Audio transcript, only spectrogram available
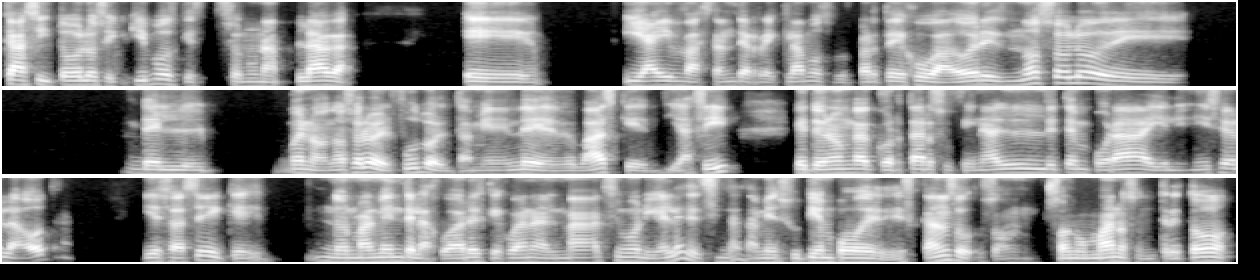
casi todos los equipos, que son una plaga. Eh, y hay bastantes reclamos por parte de jugadores, no solo de, del, bueno, no solo del fútbol, también de básquet y así, que tuvieron que cortar su final de temporada y el inicio de la otra. Y eso hace que normalmente las jugadores que juegan al máximo nivel necesitan también su tiempo de descanso, son, son humanos entre todo.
